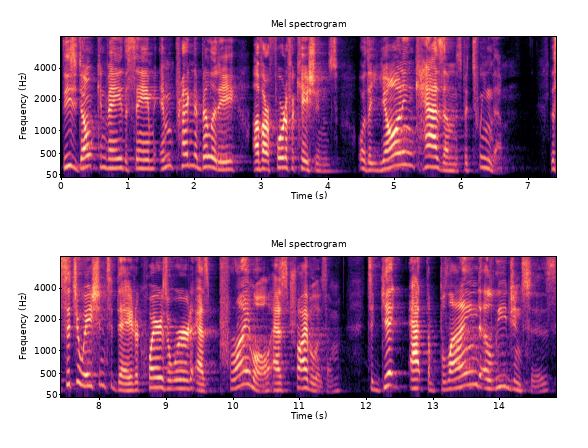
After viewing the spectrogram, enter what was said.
These don't convey the same impregnability of our fortifications or the yawning chasms between them. The situation today requires a word as primal as tribalism to get at the blind allegiances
